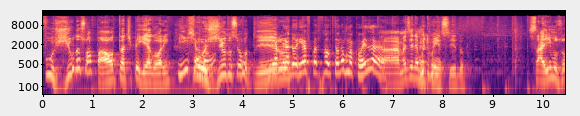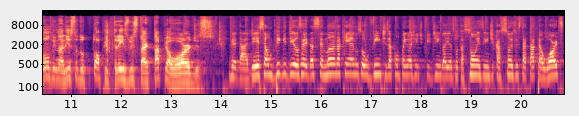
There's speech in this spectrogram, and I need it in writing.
Fugiu da sua pauta, te peguei agora, hein? Ixi, Fugiu não. do seu roteiro. E a curadoria ficou faltando alguma coisa? Ah, mas ele é muito conhecido. Saímos ontem na lista do top 3 do Startup Awards. Verdade. Esse é um big deals aí da semana. Quem é nos ouvintes acompanhou a gente pedindo aí as votações e indicações do Startup Awards,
